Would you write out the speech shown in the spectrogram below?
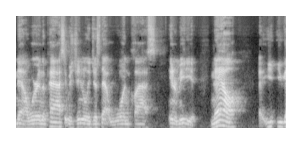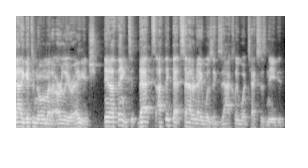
now, where in the past it was generally just that one class intermediate. Now you, you got to get to know them at an earlier age. And I think that I think that Saturday was exactly what Texas needed.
